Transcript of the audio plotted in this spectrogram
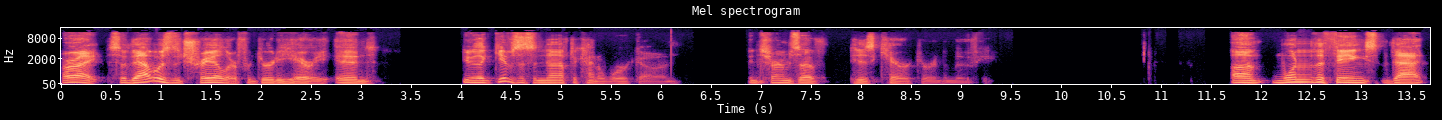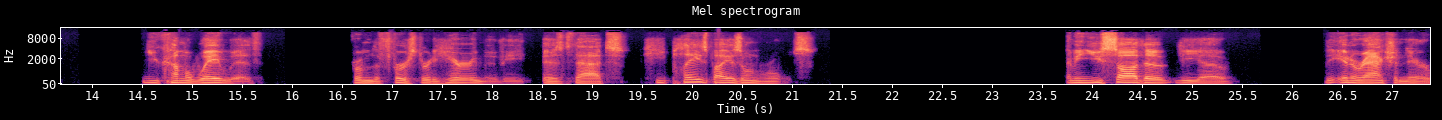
All right. So that was the trailer for Dirty Harry. And, you know, that gives us enough to kind of work on in terms of his character in the movie. Um, one of the things that you come away with from the first Dirty Harry movie is that he plays by his own rules. I mean, you saw the the uh, the interaction there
